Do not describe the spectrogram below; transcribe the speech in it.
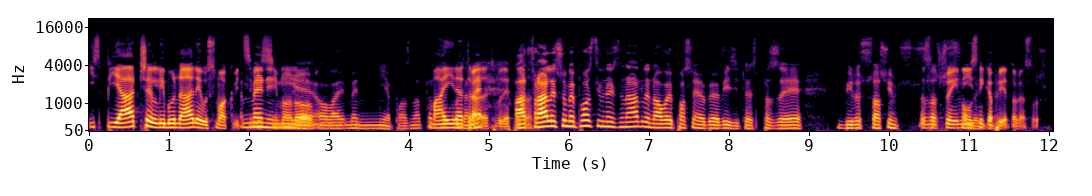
ispijače limunane u smokvici. Meni mislim, nije, ono, ovaj, meni nije poznato. Ma i ne da treba da ti bude A poznato. Frajle su me pozitivno iznenadile na ovoj posljednjoj Beoviziji, to je PZE. Bile su sasvim Zato što i nisi nikad prije toga slušao.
